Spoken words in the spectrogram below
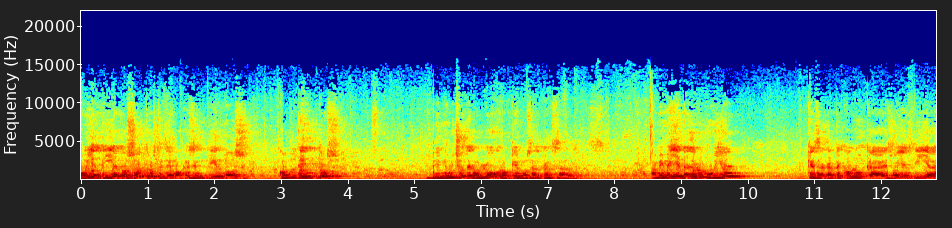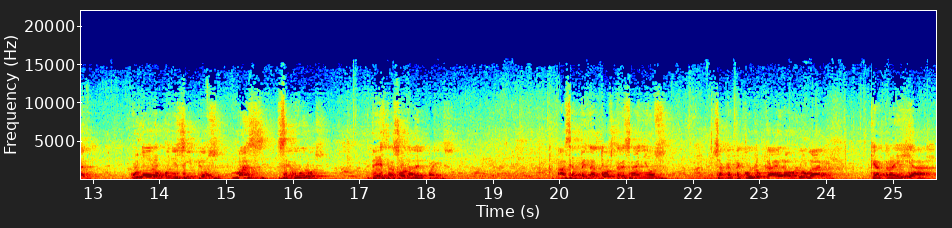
Hoy en día nosotros tenemos que sentirnos contentos de muchos de los logros que hemos alcanzado. A mí me llena de orgullo que Zacatecoluca es hoy en día uno de los municipios más seguros de esta zona del país. Hace apenas dos, tres años, Zacatecoluca era un lugar que atraía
